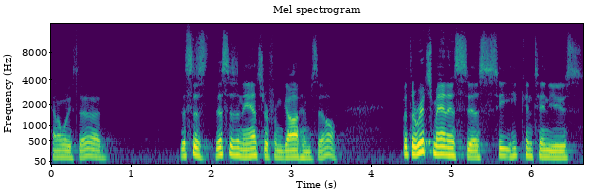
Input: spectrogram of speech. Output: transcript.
Kind of what he said. This is, this is an answer from God Himself. But the rich man insists, he, he continues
